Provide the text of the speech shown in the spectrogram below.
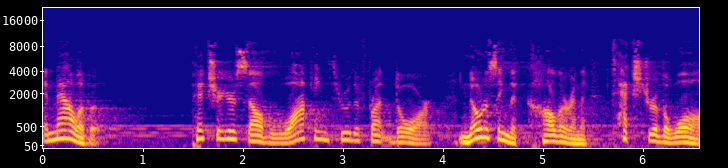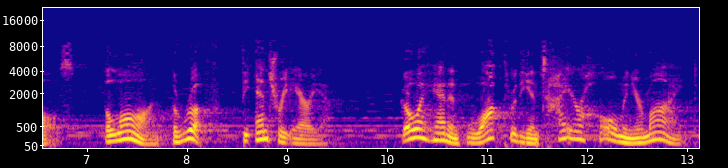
in Malibu. Picture yourself walking through the front door, noticing the color and the texture of the walls, the lawn, the roof, the entry area. Go ahead and walk through the entire home in your mind,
